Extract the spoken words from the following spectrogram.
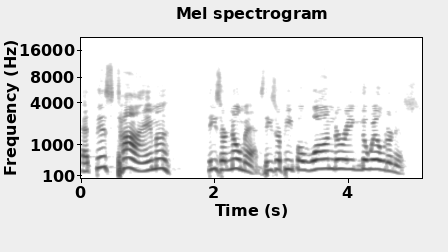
At this time, these are nomads. These are people wandering the wilderness.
